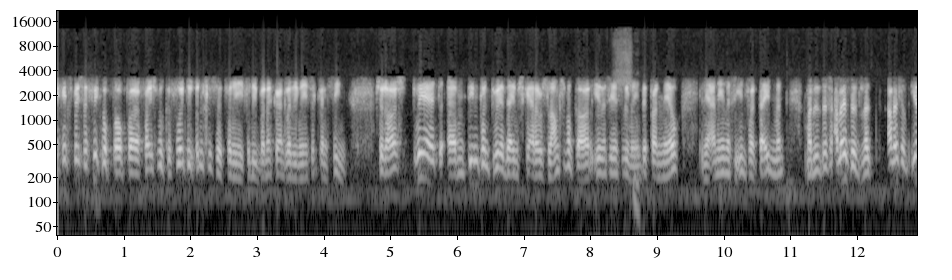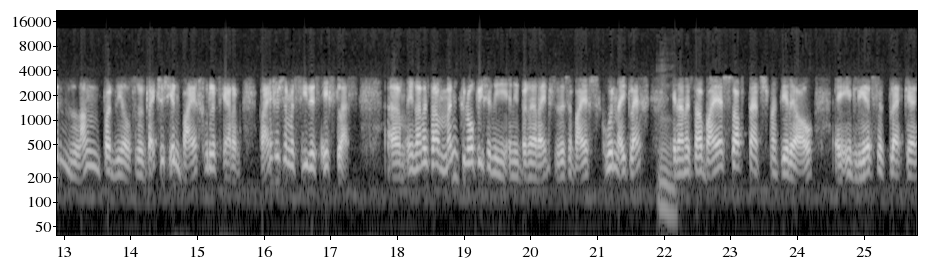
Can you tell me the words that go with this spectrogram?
ek het spesifiek op op uh, Facebook 'n foto ingesit van die van die binnekant wat die mense kan sien. So daar's twee um, 10.2 duim skerms langs mekaar. Een is 'n instrumentepaneel en die ander is 'n infotainment. Maar dit is alles dit alles op een lang paneel. So dit lyk soos 'n baie groot skerm. Baie soos 'n Mercedes S-klas Ehm um, en dan is daar min knoppies in die in die binneruim, so dis 'n baie skoon uitleg. Hmm. En dan is daar baie soft touch materiaal uh, en leersitplekke.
